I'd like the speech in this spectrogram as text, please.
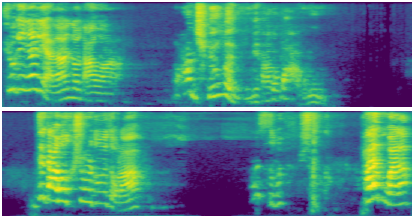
是不是给你点脸了？你老打我？那你轻了你，你还给我罢工？你再打我，收拾东西走了啊！我死不，孩子不管了，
